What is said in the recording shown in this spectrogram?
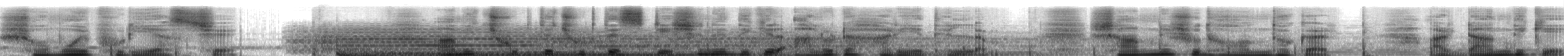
সময় ফুরিয়ে আসছে। আমি ছুটতে ছুটতে স্টেশনের দিকের আলোটা হারিয়ে ফেললাম। সামনে শুধু অন্ধকার, আর ডান দিকে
